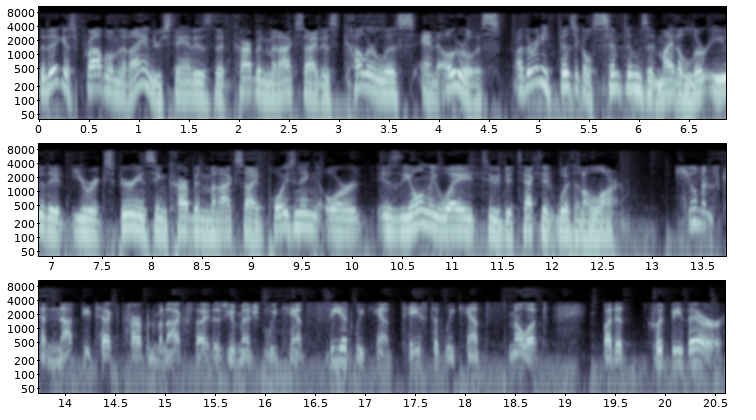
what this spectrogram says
The biggest problem that I understand is that carbon monoxide is colorless and odorless. Are there any physical symptoms that might alert you that you're experiencing carbon monoxide poisoning, or is the only way to detect it with an alarm? Humans cannot detect carbon monoxide. As you mentioned, we can't see it, we can't taste it, we can't smell it but it could be there.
